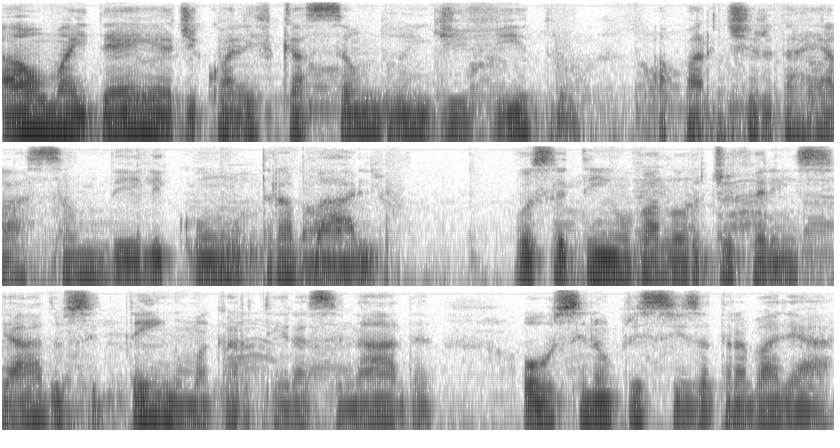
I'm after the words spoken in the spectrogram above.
Há uma ideia de qualificação do indivíduo a partir da relação dele com o trabalho. Você tem um valor diferenciado se tem uma carteira assinada ou se não precisa trabalhar.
